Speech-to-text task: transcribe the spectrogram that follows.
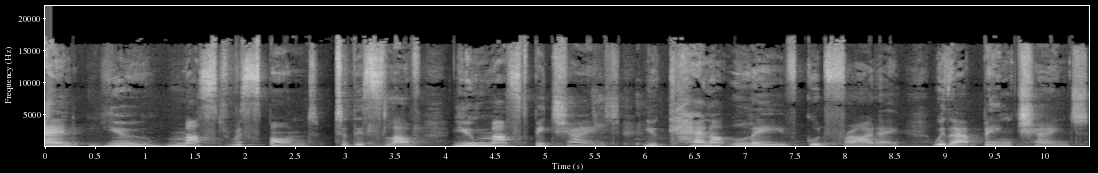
And you must respond to this love. You must be changed. You cannot leave Good Friday without being changed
